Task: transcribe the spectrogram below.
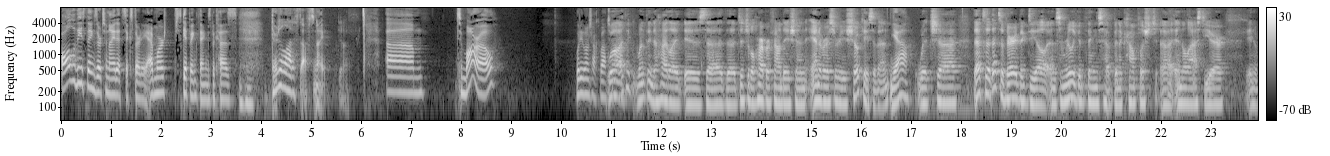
All of these things are tonight at 6.30, and we're skipping things because Mm-hmm. there's a lot of stuff tonight. yeah. Um, tomorrow, what do you want to talk about Well. I think one thing to highlight is uh, the Digital Harbor Foundation anniversary showcase event. Yeah. which uh, that's a that's a very big deal, and some really good things have been accomplished uh, in the last year. You know,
